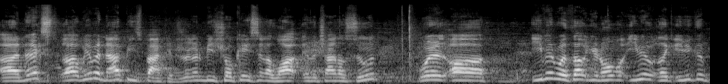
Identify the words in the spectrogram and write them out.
Uh, next, uh, we have a Nappies package. We're gonna be showcasing a lot in the channel soon. Where uh, even without your normal, even like if you could,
